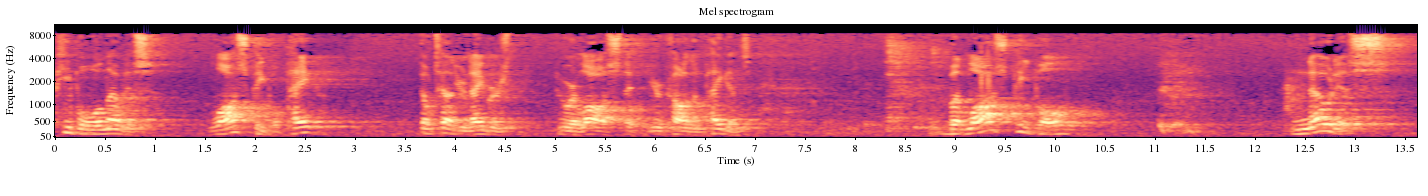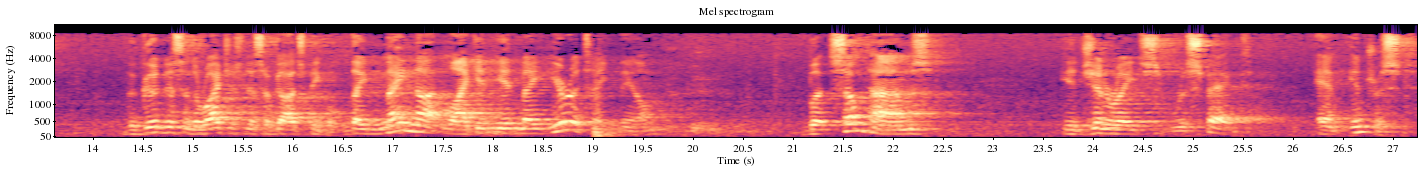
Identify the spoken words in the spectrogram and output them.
people will notice. Lost people, pagan. Don't tell your neighbors who are lost that you're calling them pagans. But lost people notice the goodness and the righteousness of God's people. They may not like it, it may irritate them, but sometimes it generates respect and interest.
